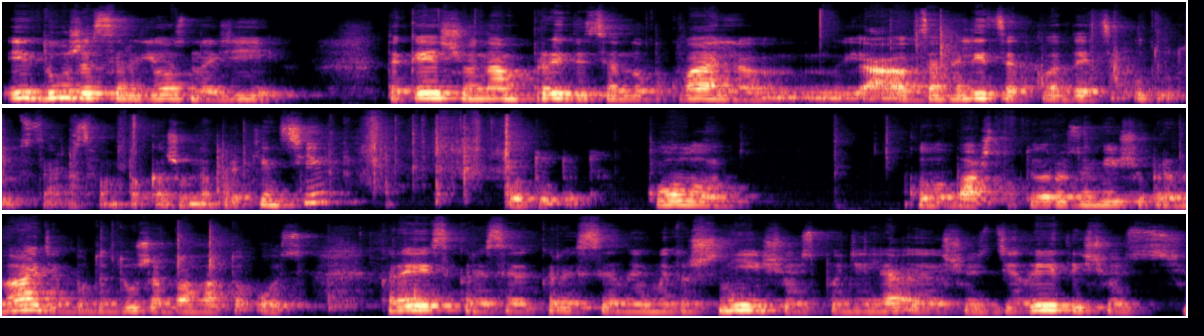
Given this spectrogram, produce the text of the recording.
І дуже серйозної. Таке, що нам прийдеться, ну буквально, ну, а взагалі це вкладеться. Отут, от зараз вам покажу наприкінці. Отут, от, коло, коло башти. То я розумію, що при владі буде дуже багато ось крис, криси, крисини метушні, щось поділя, е, щось ділити, щось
